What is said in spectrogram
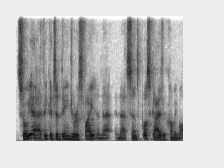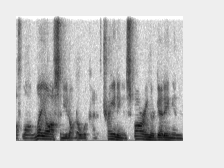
so yeah, I think it's a dangerous fight in that in that sense. Plus, guys are coming off long layoffs, and you don't know what kind of training and sparring they're getting, and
